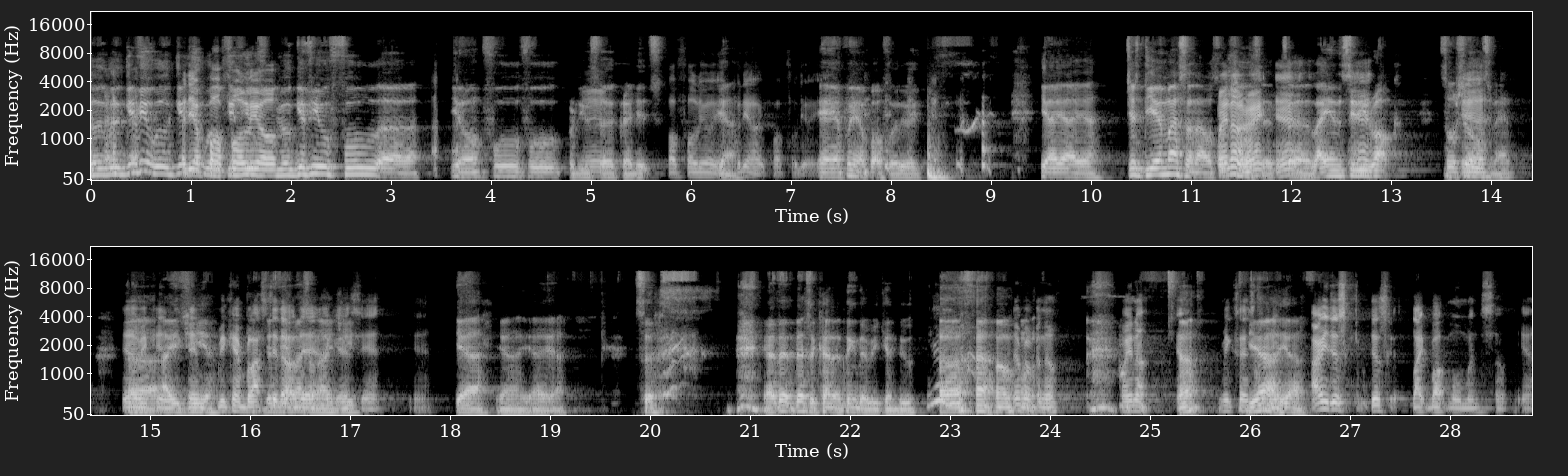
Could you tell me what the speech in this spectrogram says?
we'll, we'll give you, we'll give you, we'll give portfolio. you, we'll give you full, uh, you know, full, full producer credits. portfolio. Yeah, Yeah. put it on your portfolio. Yeah, yeah, put in your portfolio. yeah, yeah, yeah. Just DM us on our Why socials. not, right? It's Yeah. uh, Lion City Yeah. Rock socials, Yeah. man. Yeah, we Uh, can, we IG, can, yeah. we can blast Just it out there. on I IG. guess. Yeah. Yeah, yeah, yeah, yeah. So, yeah, that, that's the kind of thing that we can do. Yeah, Um, Never know. Why not? Huh? Makes sense. Yeah, yeah. I mean, just just like Bob moments. So yeah.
